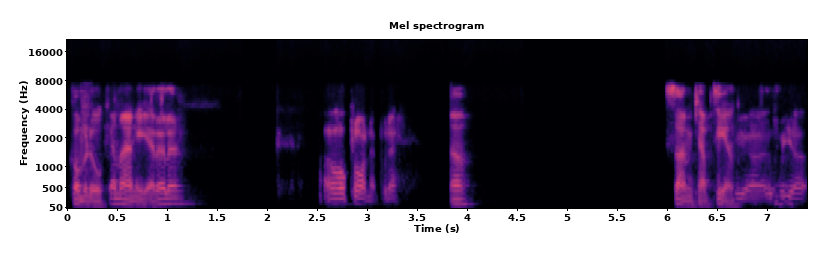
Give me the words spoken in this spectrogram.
Kommer du åka med ner eller? Jag har planer på det. Ja. Sann kapten. Får, jag, får, jag,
